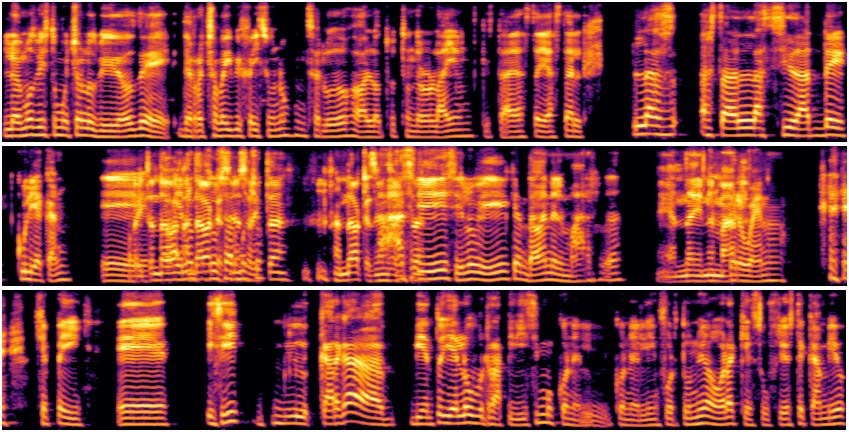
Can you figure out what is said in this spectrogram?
lo hemos visto mucho en los videos de, de Rocha Babyface 1. Un saludo al otro Thunder Lion que está hasta allá, hasta, el, las, hasta la ciudad de Culiacán. Eh, ahorita andaba, él lo anda empezó a usar vacaciones ahorita. anda vacaciones Ah, ahorita. sí, sí lo vi, que andaba en el mar, ¿verdad? Eh, Anda ahí en el mar. Pero bueno, GPI. Eh, y sí, carga viento y hielo rapidísimo con el, con el infortunio ahora que sufrió este cambio.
